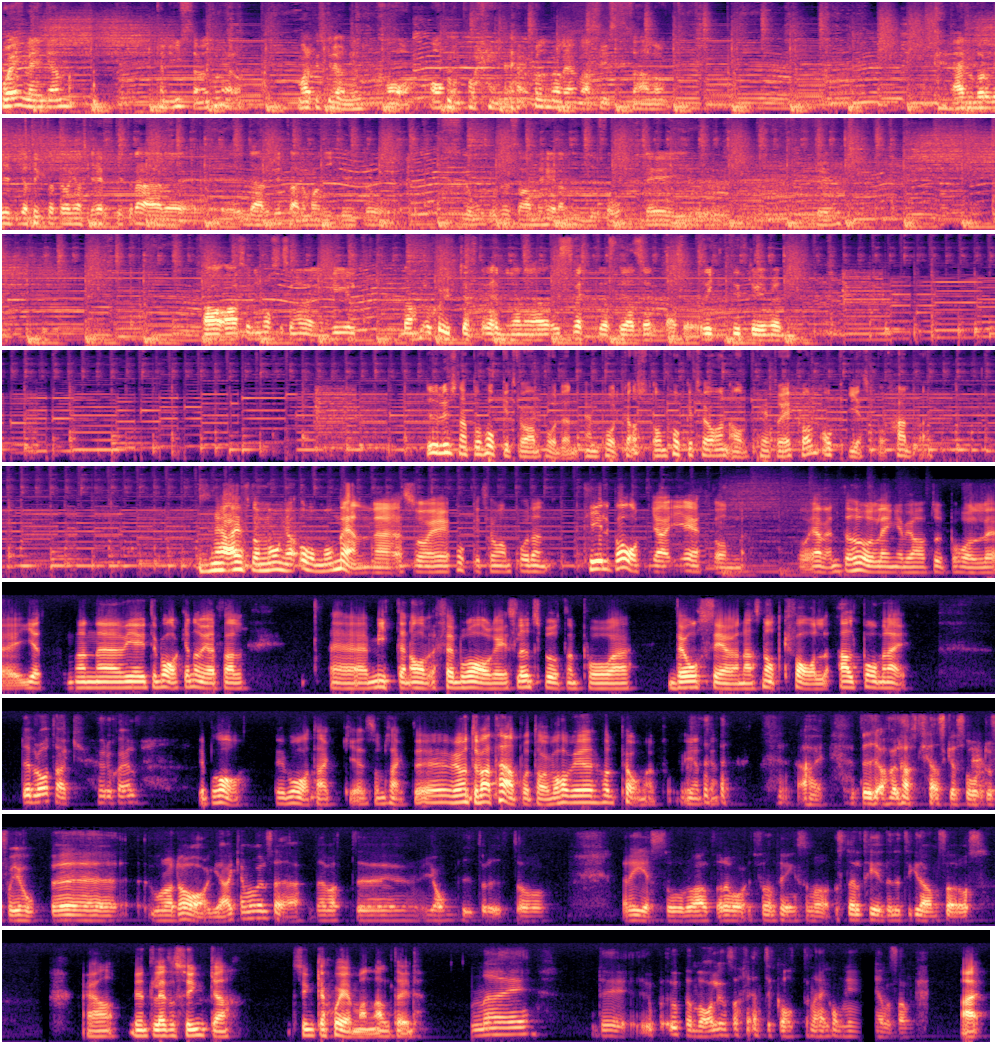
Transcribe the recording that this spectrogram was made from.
Poängligan. Kan du gissa vem som är då? Marcus Gröning. Ja, 18 poäng. 7 mål, 11 assist så här långt. Nej, men bara, jag tyckte att det var ganska häftigt det här eh, derbyt här när man gick ut och slog Ulricehamn med hela 9-2. Det är ju grymt. Ja, alltså ni måste se den räddningen. Helt bland de sjukaste räddningarna, svettigaste jag sett alltså. Riktigt grym räddning. Du lyssnar på Hockeytvåan-podden, en podcast om Hockeytvåan av Peter Ekholm och Jesper Hallberg. Ja, efter många om och men eh, så är Hockeytvåan-podden tillbaka i etern. Och jag vet inte hur länge vi har haft uppehåll, eh, Jesper, men eh, vi är ju tillbaka nu i alla fall. Eh, mitten av februari, slutspurten på eh, vårserierna, snart kval. Allt bra med dig? Det är bra tack. Hur är det själv? Det är bra. Det är bra tack. Eh, Som sagt, eh, vi har inte varit här på ett tag. Vad har vi hållit på med egentligen? Nej, vi har väl haft ganska svårt att få ihop eh, våra dagar kan man väl säga. Det har varit eh, jobb hit och dit och resor och allt vad det varit för någonting som har ställt till det lite grann för oss. Ja, det är inte lätt att synka, synka scheman alltid. Nej, det, upp, uppenbarligen så har det inte gått den här gången i alla fall. Nej,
